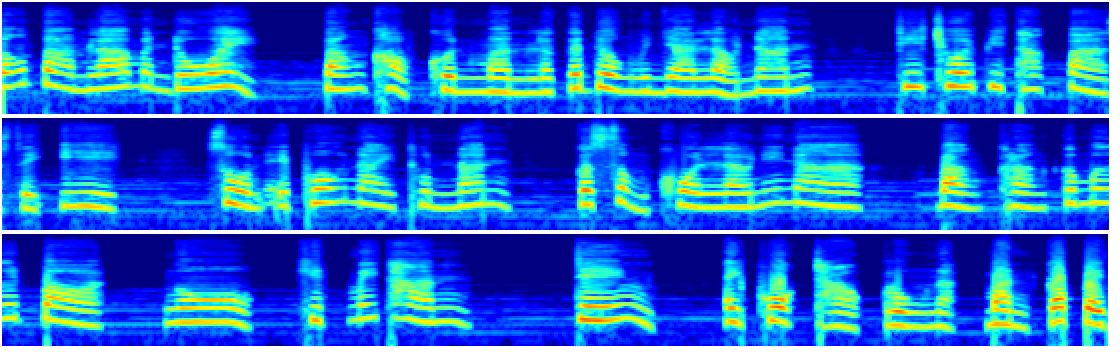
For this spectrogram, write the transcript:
ต้องตามล่ามันด้วย ต้องขอบคุณมันและก็ดวงวิญญาณเหล่านั้น ที่ช่วยพิทักษ์ป่าเสียอีก ส่วนไอ้พวกนายทุนนั่นก็สมควรแล้วนี่นา บางครั้งก็มืดบอด โง่ คิดไม่ทัน จริง ไอ้พวกชาวกรุงน่ะ มันก็เป็น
